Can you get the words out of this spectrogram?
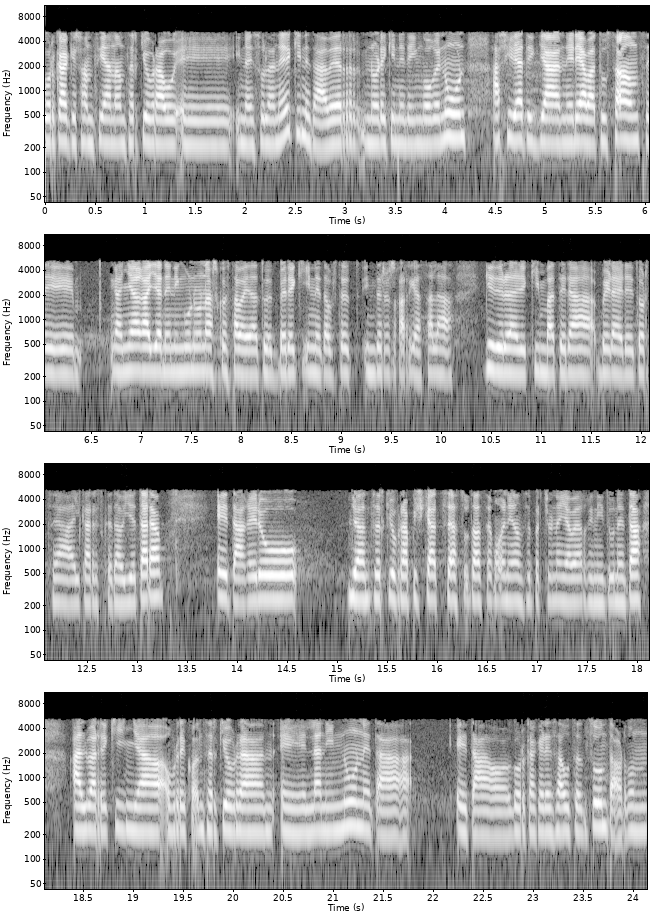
gorkak esan zian antzerki obra e, inaizulanerekin, eta ber norekin ere ingo genuen, hasiratik ja nerea batu zan, ze gaina gaiaren ingunun asko eztabaidatu berekin, eta uste interesgarria zala gidurarekin batera bera ere etortzea elkarrezketa horietara. Eta gero ja antzerki obra pixkatzea zuta zegoenean ze pertsonaia behar genitun eta albarrekin ja aurreko antzerki obran e, lanin nun eta eta gorkak ere zautzen zuen, eta orduan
